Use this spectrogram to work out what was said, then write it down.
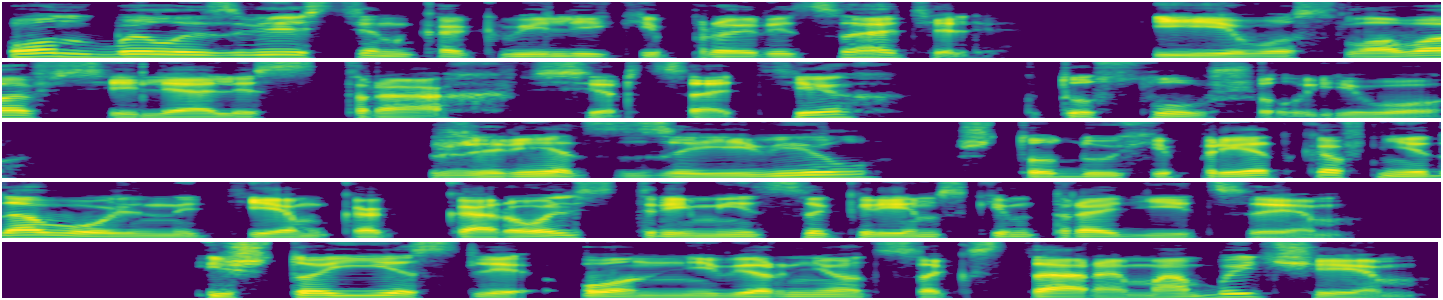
Он был известен как великий прорицатель, и его слова вселяли страх в сердца тех, кто слушал его. Жрец заявил, что духи предков недовольны тем, как король стремится к римским традициям, и что если он не вернется к старым обычаям,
